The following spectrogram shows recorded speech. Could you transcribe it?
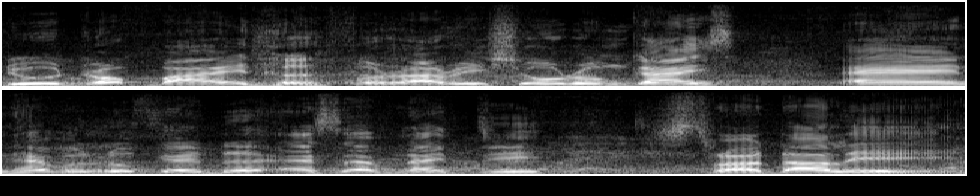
do drop by the Ferrari showroom, guys, and have a look at the SF90 Stradale.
